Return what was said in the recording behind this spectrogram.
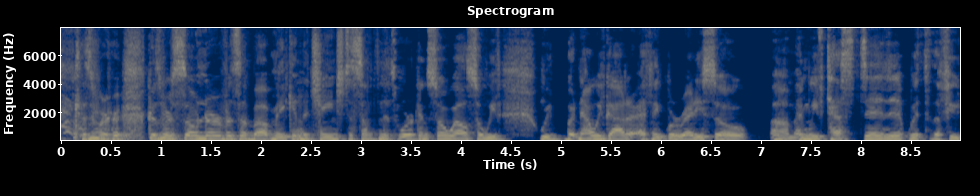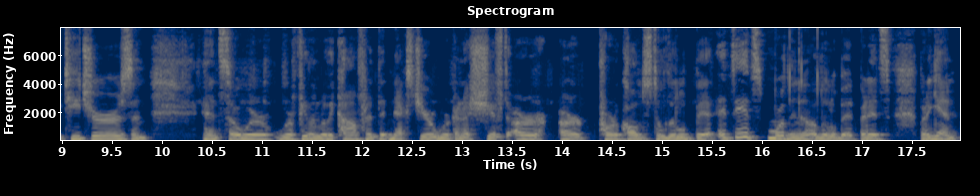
because we're because we're so nervous about making the change to something that's working so well. So we've we but now we've got it i think we're ready. So um, and we've tested it with a few teachers and and so we're we're feeling really confident that next year we're going to shift our our protocol just a little bit. It's it's more than a little bit, but it's but again,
